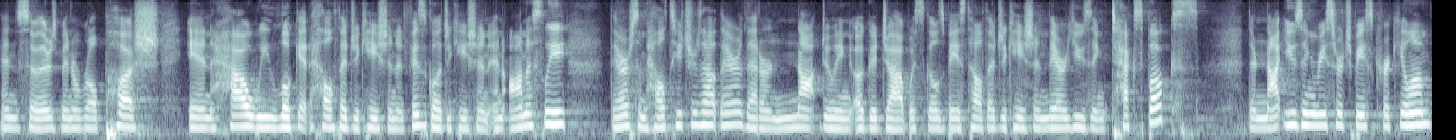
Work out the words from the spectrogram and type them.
And so there's been a real push in how we look at health education and physical education. And honestly, there are some health teachers out there that are not doing a good job with skills based health education. They're using textbooks they're not using research-based curriculum.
